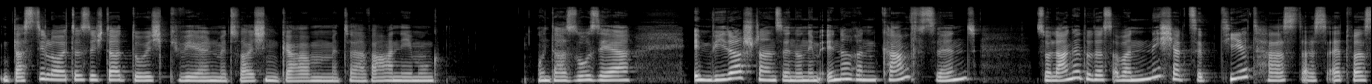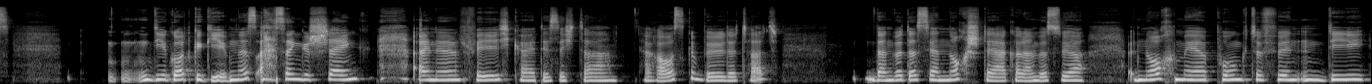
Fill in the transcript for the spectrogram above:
dass die Leute sich da durchquälen mit solchen Gaben, mit der Wahrnehmung und da so sehr im Widerstand sind und im inneren Kampf sind, solange du das aber nicht akzeptiert hast als etwas, dir Gott gegeben ist, als ein Geschenk, eine Fähigkeit, die sich da herausgebildet hat, dann wird das ja noch stärker, dann wirst du ja noch mehr Punkte finden, die,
